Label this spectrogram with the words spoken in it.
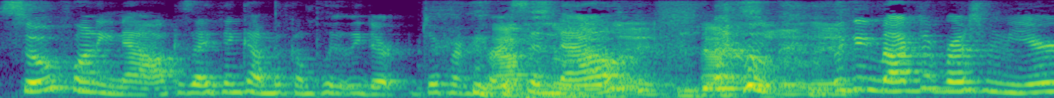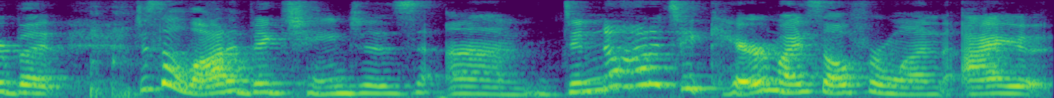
so funny now because I think I'm a completely di- different person now. Absolutely. Absolutely. Looking back to freshman year, but just a lot of big changes. Um, didn't know how to take care of myself for one. I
